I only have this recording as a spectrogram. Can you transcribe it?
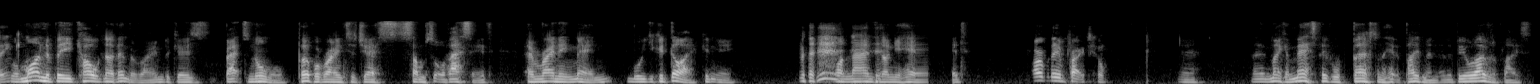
Think. Well, mine would be Cold November Rain because back to normal. Purple Rain suggests some sort of acid, and Raining Men, well, you could die, couldn't you? One landed on your head. Horribly impractical. Yeah. It'd make a mess. People burst on the hit the pavement, and it'd be all over the place.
